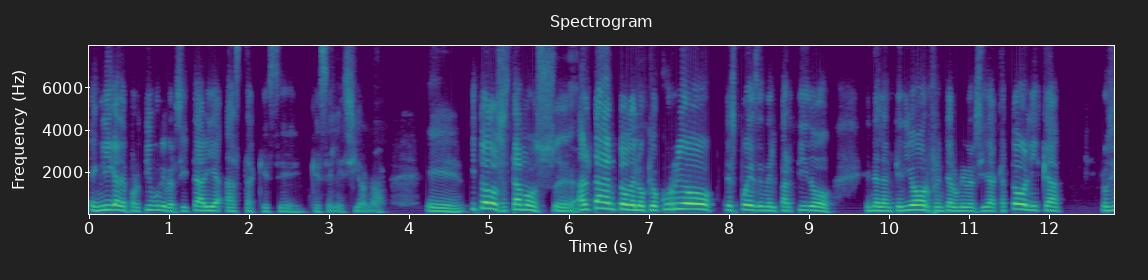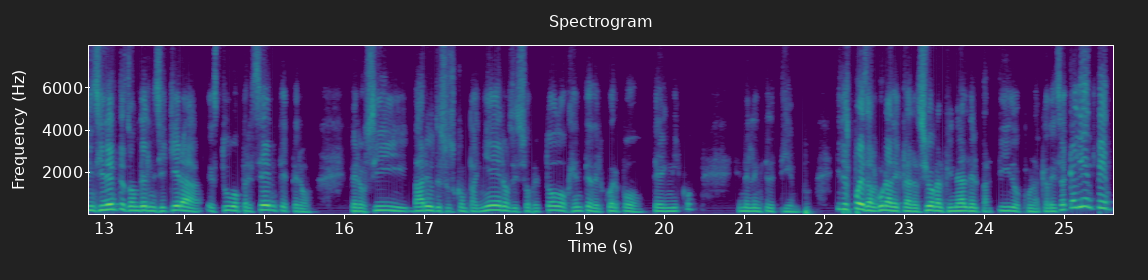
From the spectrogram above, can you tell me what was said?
en Liga Deportiva Universitaria hasta que se, que se lesionó. Eh, y todos estamos eh, al tanto de lo que ocurrió después en el partido, en el anterior, frente a la Universidad Católica, los incidentes donde él ni siquiera estuvo presente, pero, pero sí varios de sus compañeros y sobre todo gente del cuerpo técnico en el entretiempo y después alguna declaración al final del partido con la cabeza caliente.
